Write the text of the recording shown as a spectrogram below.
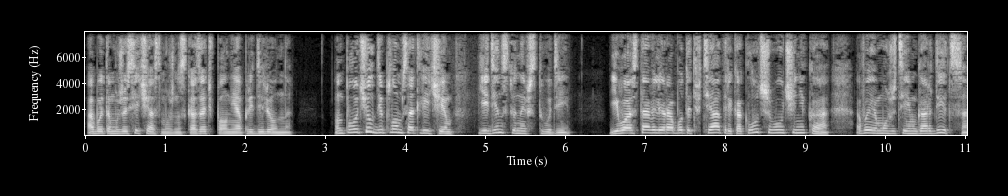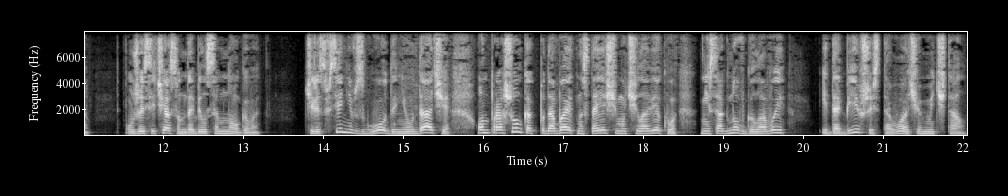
об этом уже сейчас можно сказать вполне определенно. Он получил диплом с отличием, единственный в студии. Его оставили работать в театре как лучшего ученика, вы можете им гордиться. Уже сейчас он добился многого. Через все невзгоды, неудачи он прошел, как подобает настоящему человеку, не согнув головы и добившись того, о чем мечтал.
